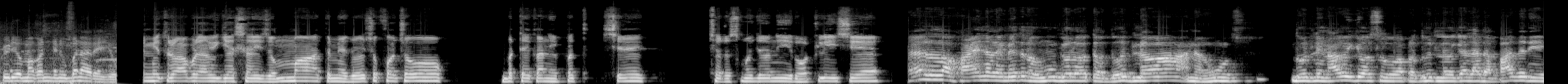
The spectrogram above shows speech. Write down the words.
વિડીયોમાં કન્ટિન્યુ બના રહેજો. મિત્રો આપણે આવી ગયા છે જમવા. તમે જોઈ શકો છો બટેકાની પત છે સરસ મજાની રોટલી છે. હેલો ફાઇનલી મિત્રો હું ગયેલો હતો દૂધ લેવા અને હું દૂધ લઈને આવી ગયો છું. આપણે દૂધ લઈ ગયેલા હતા પાદરી.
